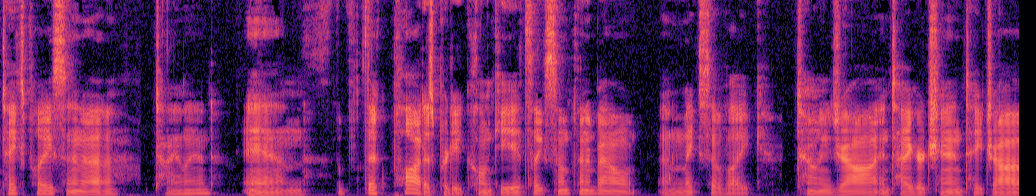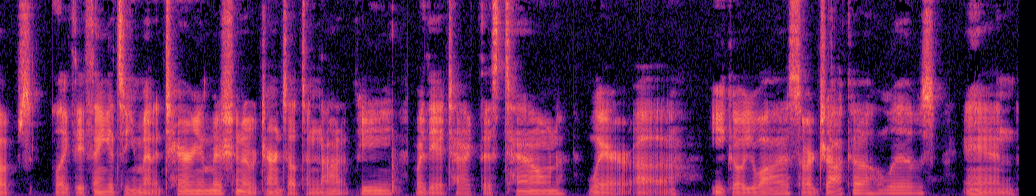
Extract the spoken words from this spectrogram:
Takes place in uh, Thailand, and the, the plot is pretty clunky. It's like something about a mix of like Tony Jaa and Tiger Chen take jobs like they think it's a humanitarian mission, and it turns out to not be. Where they attack this town where uh, Iko Uwais or Jaka lives, and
